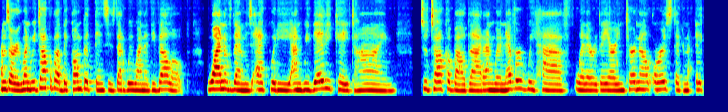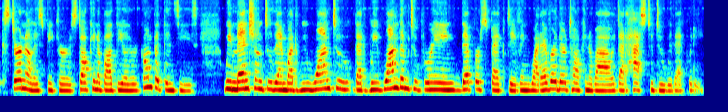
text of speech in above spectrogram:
I'm sorry, when we talk about the competencies that we want to develop, one of them is equity, and we dedicate time to talk about that. And whenever we have, whether they are internal or external speakers talking about the other competencies, we mention to them what we want to, that we want them to bring their perspective in whatever they're talking about that has to do with equity.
